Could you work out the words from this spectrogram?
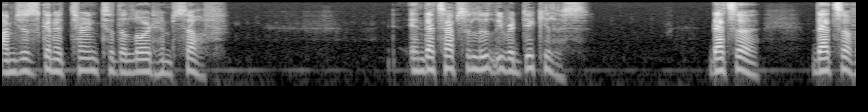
I'm just going to turn to the Lord Himself. And that's absolutely ridiculous. That's a that's a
